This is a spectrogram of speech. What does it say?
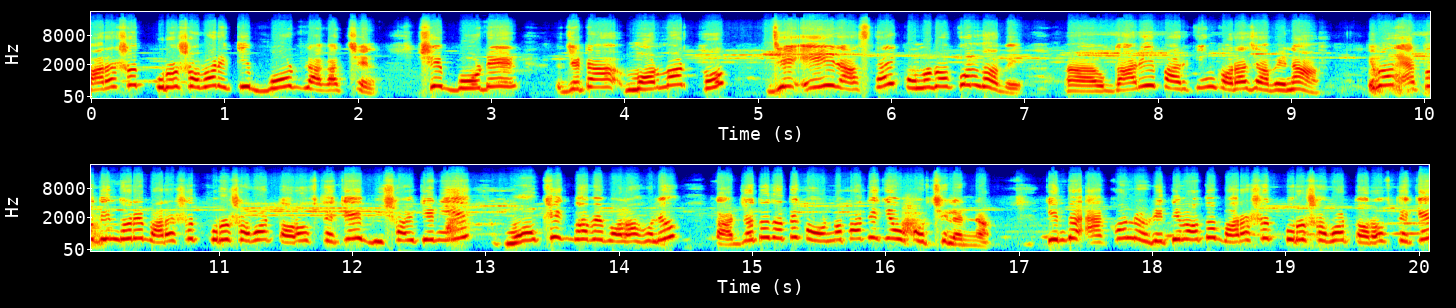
বারাসত পুরসভার একটি বোর্ড লাগাচ্ছেন। সেই বোর্ডের যেটা মর্মার্থ যে, এই রাস্তায় কোনো রকম ভাবে গাড়ি পার্কিং করা যাবে না। এবং এতদিন ধরে বারাসত পুরসভার তরফ থেকে বিষয়টি নিয়ে মৌখিকভাবে বলা হলেও কার্যত তাতে কর্ণপাতই কেউ করছিলেন না। কিন্তু এখন রীতিমতো বারাসত পুরসভার তরফ থেকে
